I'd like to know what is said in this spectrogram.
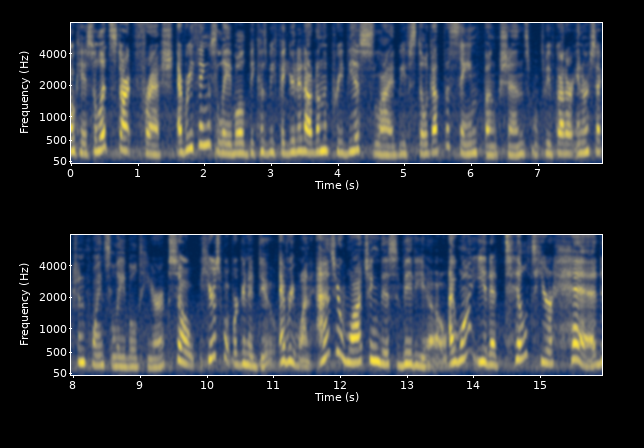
Okay, so let's start fresh. Everything's labeled because we figured it out on the previous slide. We've still got the same functions. We've got our intersection points labeled here. So here's what we're going to do. Everyone, as you're watching this video, I want you to tilt your head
